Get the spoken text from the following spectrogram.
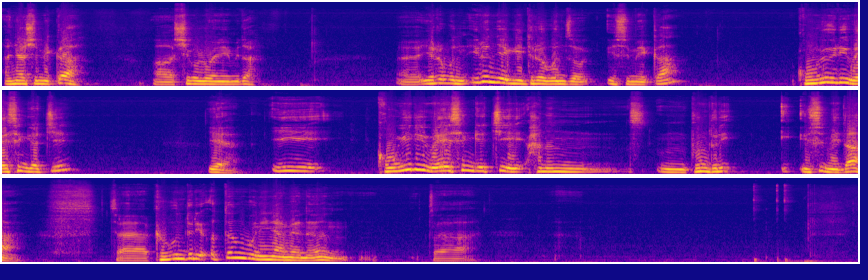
안녕하십니까. 어, 시골노인입니다. 에, 여러분, 이런 얘기 들어본 적 있습니까? 공휴일이 왜 생겼지? 예, 이 공휴일이 왜 생겼지 하는 음, 분들이 이- 있습니다. 자, 그분들이 어떤 분이냐면은, 자,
